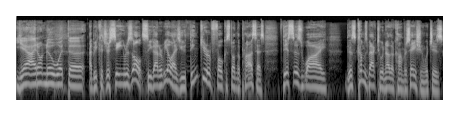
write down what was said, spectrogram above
Yeah i don't know what the uh, because you're seeing results so you got to realize you think you're focused on the process. This is why this comes back to another conversation which is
